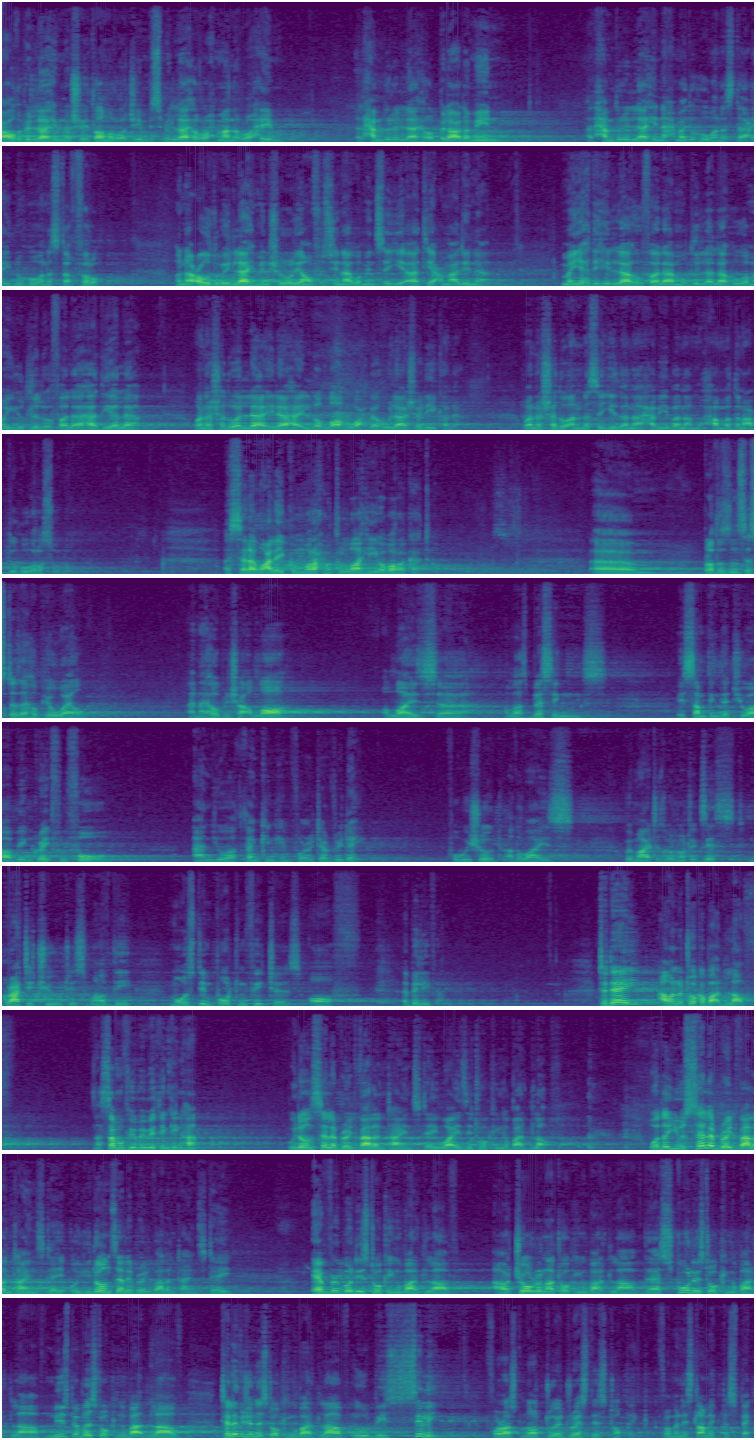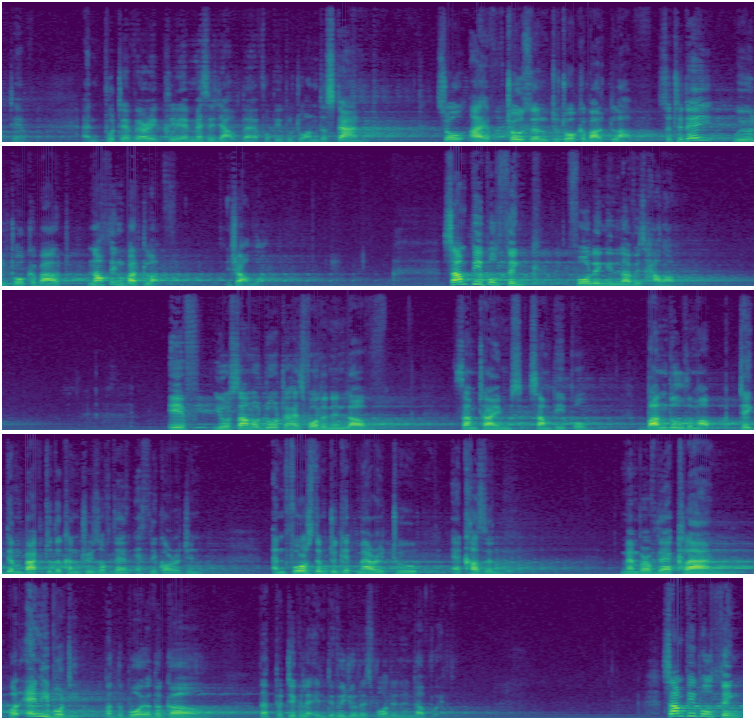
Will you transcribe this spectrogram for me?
أعوذ بالله من الشيطان الرجيم. بسم الله الرحمن الرحيم. الحمد لله رب العالمين. الحمد لله نحمده ونستعينه ونستغفره. ونعوذ بالله من شرور أنفسنا ومن سيئات أعمالنا. من يهده الله فلا مضل له ومن يضلله فلا هادي له. ونشهد أن لا إله إلا الله وحده لا شريك له. ونشهد أن سيدنا حبيبنا محمدا عبده ورسوله. السلام عليكم ورحمة الله وبركاته. Brothers and sisters, I hope you're well. And I hope, inshallah, Allah is, uh, Allah's blessings is something that you are being grateful for and you are thanking Him for it every day. For we should, otherwise, we might as well not exist. Gratitude is one of the most important features of a believer. Today, I want to talk about love. Now, some of you may be thinking, huh? We don't celebrate Valentine's Day. Why is he talking about love? Whether you celebrate Valentine's Day or you don't celebrate Valentine's Day, everybody is talking about love. Our children are talking about love. Their school is talking about love. Newspaper is talking about love. Television is talking about love. It would be silly for us not to address this topic from an Islamic perspective and put a very clear message out there for people to understand. So I have chosen to talk about love. So today we will talk about nothing but love, inshallah. Some people think falling in love is haram. If your son or daughter has fallen in love, sometimes some people bundle them up, take them back to the countries of their ethnic origin, and force them to get married to a cousin, member of their clan, or anybody but the boy or the girl that particular individual has fallen in love with. Some people think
